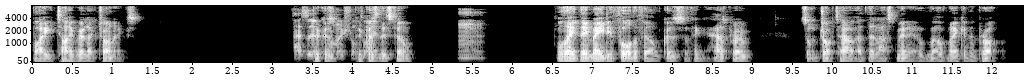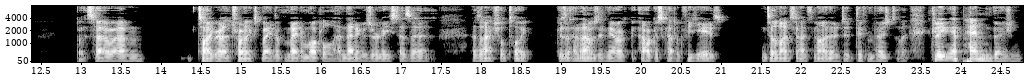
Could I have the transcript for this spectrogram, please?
by Tiger Electronics as a because promotional because of this film. Mm. Well, they, they made it for the film because I think Hasbro sort of dropped out at the last minute of, of making the prop. But so um, Tiger Electronics made a, made a model, and then it was released as a as an actual toy. Because and that was in the Argos catalog for years until 1999. There were different versions of it, including a pen version.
